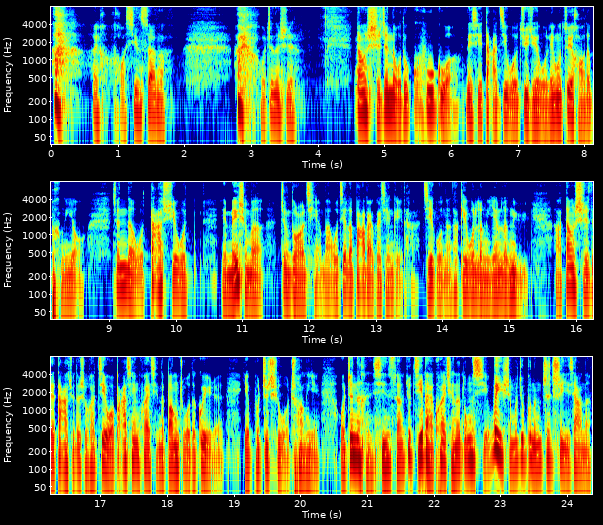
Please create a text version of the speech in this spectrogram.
啊，哎呦，好心酸啊！哎呀，我真的是，当时真的我都哭过。那些打击我、拒绝我，连我最好的朋友，真的，我大学我。也没什么挣多少钱吧，我借了八百块钱给他，结果呢，他给我冷言冷语啊！当时在大学的时候还，借我八千块钱的帮助我的贵人，也不支持我创业，我真的很心酸。就几百块钱的东西，为什么就不能支持一下呢？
